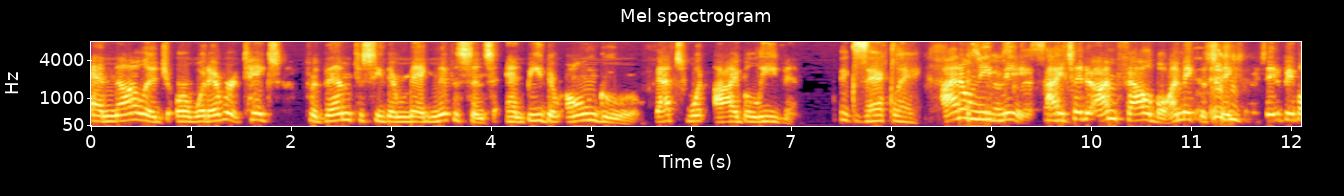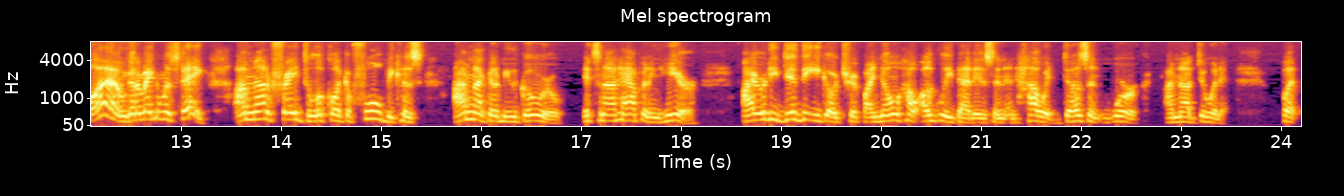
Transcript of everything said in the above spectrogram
and knowledge or whatever it takes for them to see their magnificence and be their own guru. That's what I believe in. Exactly. I don't That's need I me. I say to, I'm fallible. I make mistakes. I say to people, hey, I'm going to make a mistake. I'm not afraid to look like a fool because I'm not going to be the guru. It's not happening here. I already did the ego trip. I know how ugly that is and, and how it doesn't work. I'm not doing it. But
